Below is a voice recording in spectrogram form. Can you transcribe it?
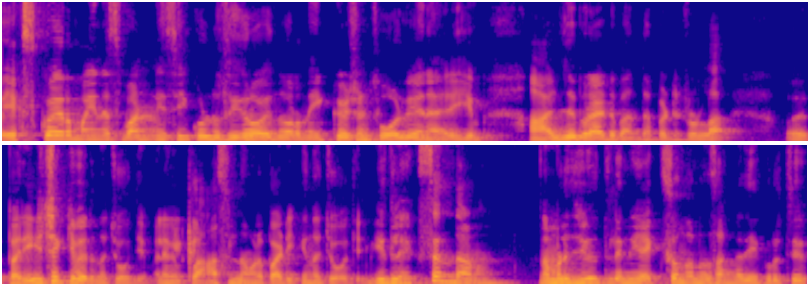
x square minus one is equal to zero എന്ന് പറയുന്ന ഇക്വേഷൻ സോൾവ് ചെയ്യാനായിരിക്കും ആൽജിബ്രയായിട്ട് ബന്ധപ്പെട്ടിട്ടുള്ള പരീക്ഷയ്ക്ക് വരുന്ന ചോദ്യം അല്ലെങ്കിൽ ക്ലാസ്സിൽ നമ്മൾ പഠിക്കുന്ന ചോദ്യം. ഇതിൽ എക്സ് എന്താണ്? നമ്മൾ ജീവിതത്തിൽ എങ്ങനെ എക്സ് എന്ന് പറയുന്ന സംഗതിയെക്കുറിച്ച്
